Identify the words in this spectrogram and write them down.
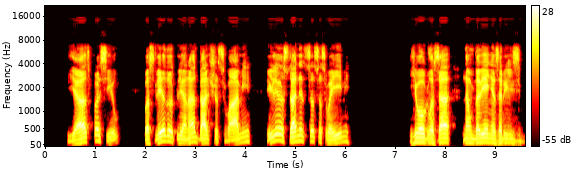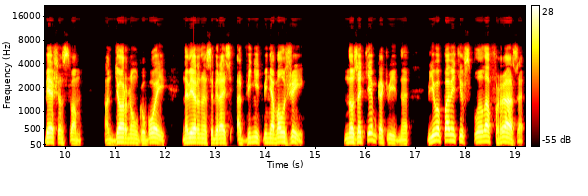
— Я спросил, последует ли она дальше с вами или останется со своими. Его глаза на мгновение зарились бешенством. Он дернул губой, наверное, собираясь обвинить меня во лжи. Но затем, как видно, в его памяти всплыла фраза,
